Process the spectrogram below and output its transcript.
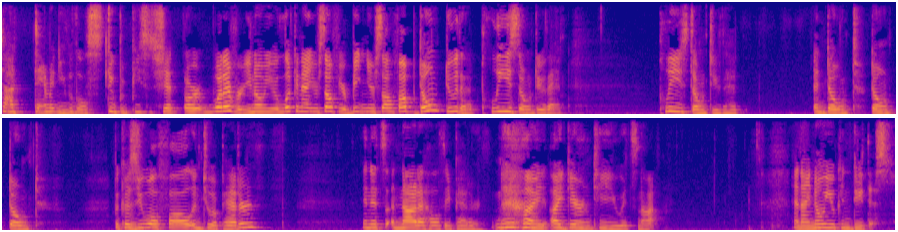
God damn it, you little stupid piece of shit. Or whatever, you know, you're looking at yourself, you're beating yourself up. Don't do that. Please don't do that. Please don't do that. And don't, don't, don't. Because you will fall into a pattern. And it's not a healthy pattern. I, I guarantee you it's not. And I know you can do this.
